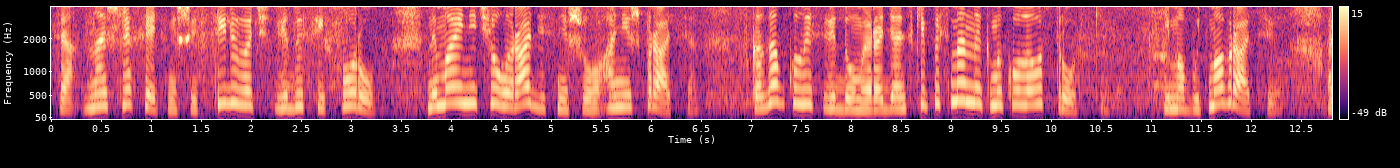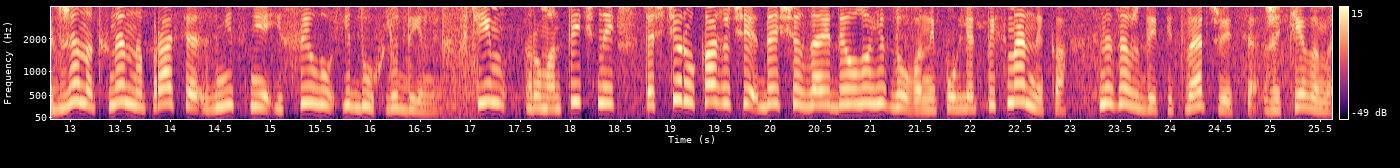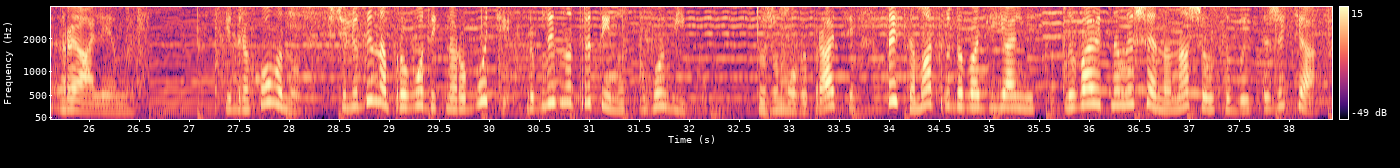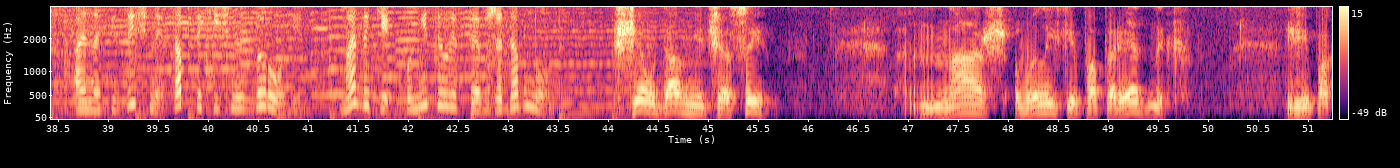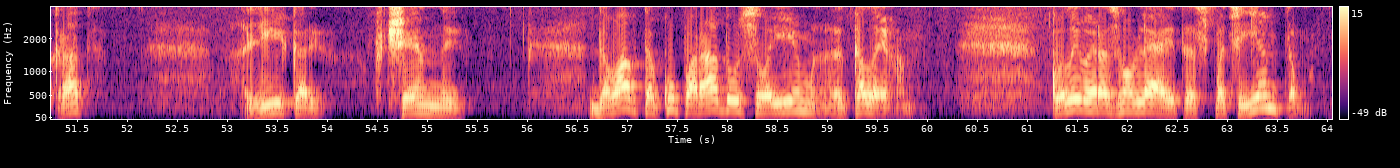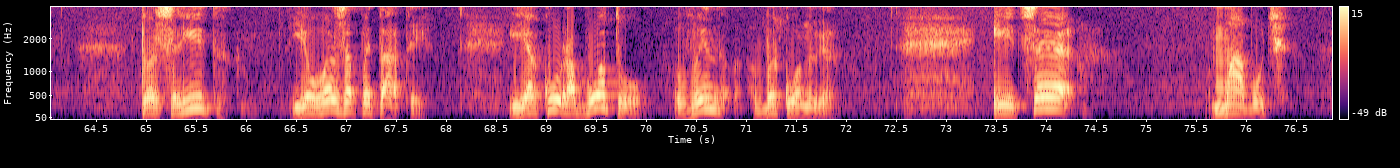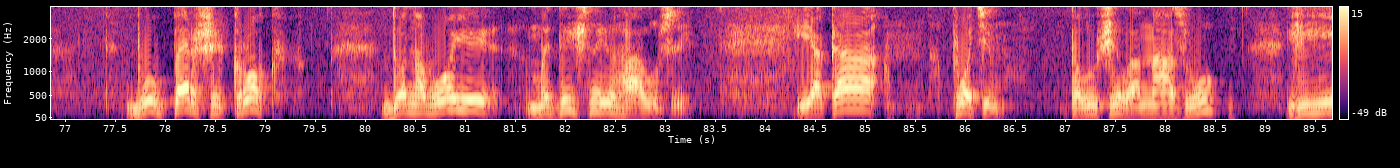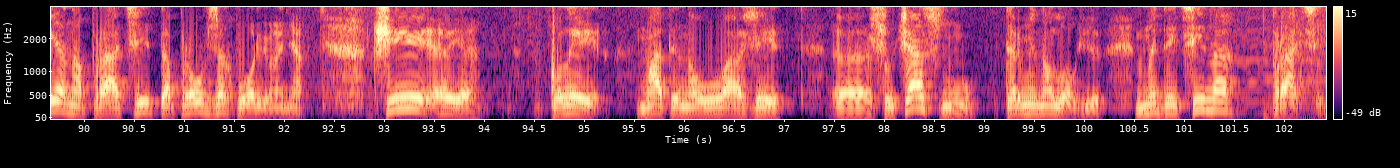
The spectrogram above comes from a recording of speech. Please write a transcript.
Праця найшляхетніший зцілювач від усіх хвороб. Немає нічого радіснішого, аніж праця, сказав колись відомий радянський письменник Микола Островський. І, мабуть, мав рацію, адже натхненна праця зміцнює і силу, і дух людини. Втім, романтичний та, щиро кажучи, дещо заідеологізований погляд письменника не завжди підтверджується життєвими реаліями. Підраховано, що людина проводить на роботі приблизно третину свого віку. Тож умови праці та й сама трудова діяльність впливають не лише на наше особисте життя, а й на фізичне та психічне здоров'я. Медики помітили це вже давно. Ще у давні часи наш великий попередник Гіппократ, лікар, вчений, давав таку пораду своїм е, колегам. Коли ви розмовляєте з пацієнтом, то слід його запитати, яку роботу він виконує. І це, мабуть, був перший крок до нової медичної галузі, яка потім отримала назву гігієна праці та профзахворювання. Чи е, коли мати на увазі е, сучасну термінологію медицина праці.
